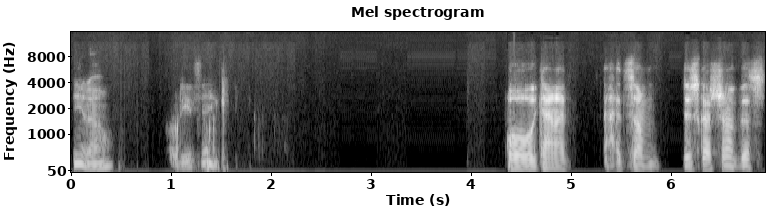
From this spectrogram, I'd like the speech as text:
you know, what do you think? Well, we kind of had some discussion of this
